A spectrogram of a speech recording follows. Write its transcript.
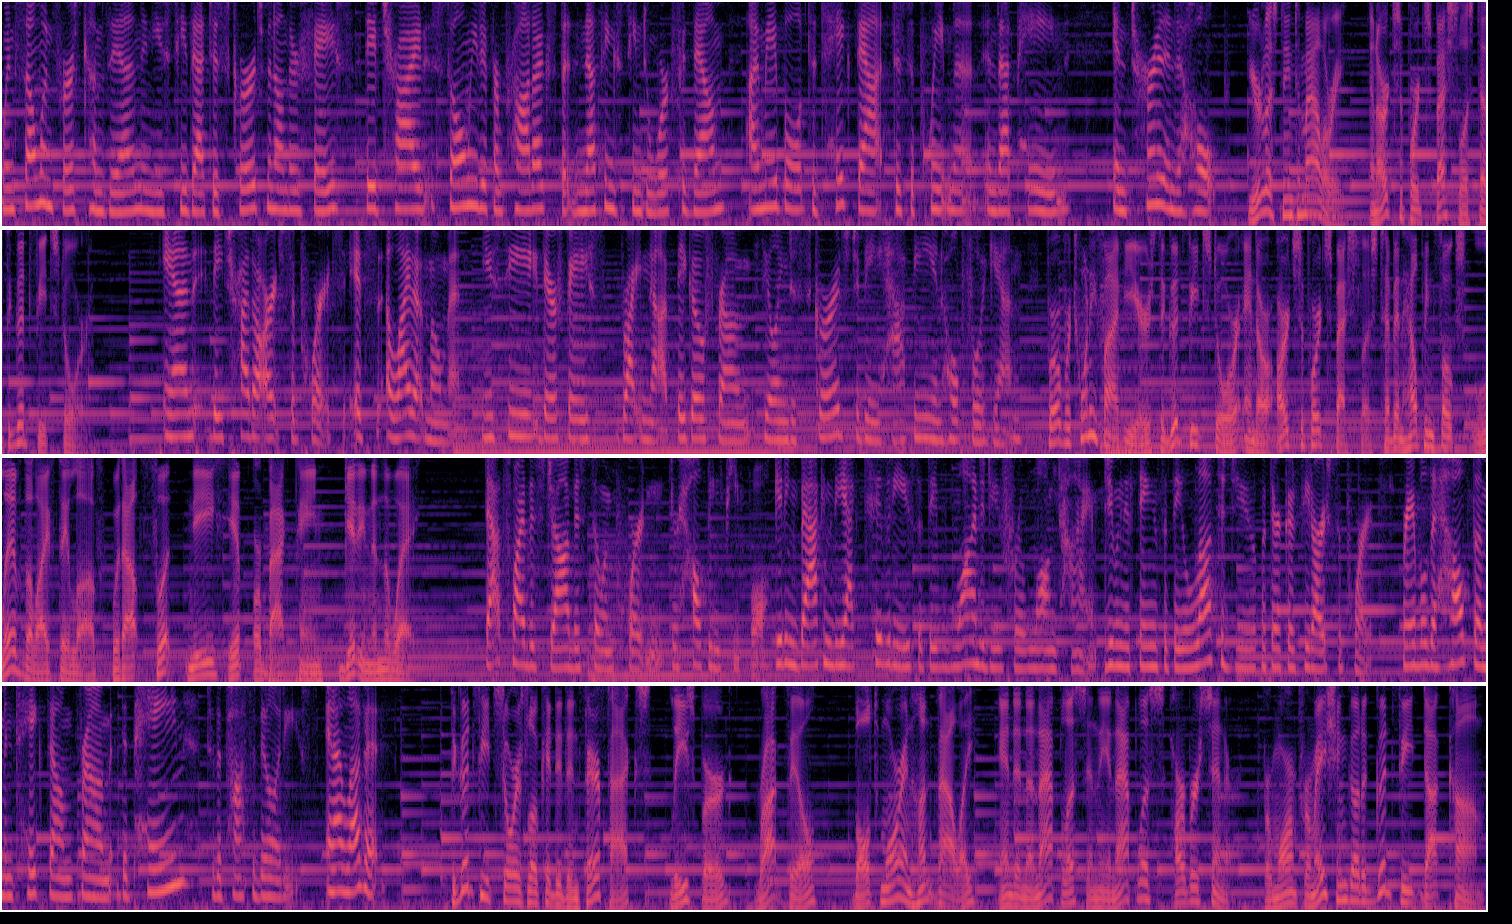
When someone first comes in and you see that discouragement on their face, they've tried so many different products, but nothing seemed to work for them. I'm able to take that disappointment and that pain and turn it into hope. You're listening to Mallory, an arch support specialist at the Good Feet store. And they try the arch supports. It's a light up moment. You see their face brighten up. They go from feeling discouraged to being happy and hopeful again. For over 25 years, the Good Feet store and our arch support specialist have been helping folks live the life they love without foot, knee, hip, or back pain getting in the way. That's why this job is so important. You're helping people, getting back into the activities that they've wanted to do for a long time, doing the things that they love to do with their Good Feet Arch supports. We're able to help them and take them from the pain to the possibilities. And I love it. The Good Feet store is located in Fairfax, Leesburg, Rockville, Baltimore and Hunt Valley, and in Annapolis in the Annapolis Harbor Center. For more information, go to goodfeet.com.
